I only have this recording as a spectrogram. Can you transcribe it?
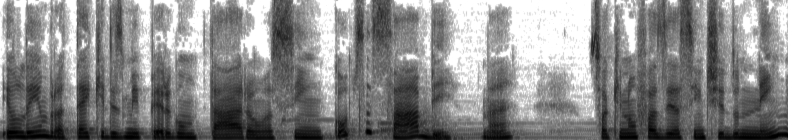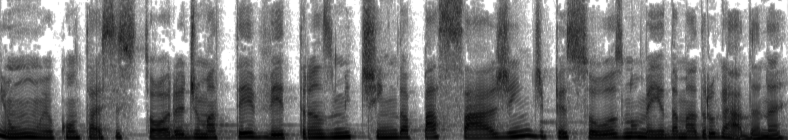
Eu lembro até que eles me perguntaram assim: como você sabe, né? Só que não fazia sentido nenhum eu contar essa história de uma TV transmitindo a passagem de pessoas no meio da madrugada, né?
